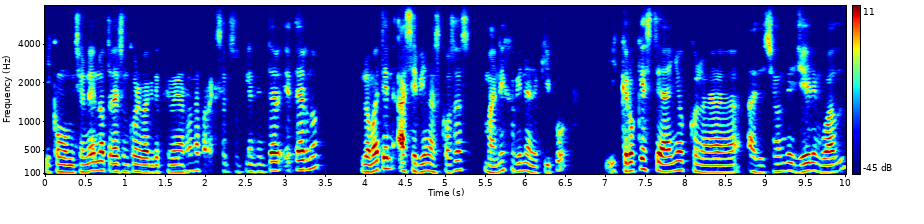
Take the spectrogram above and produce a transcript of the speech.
y como mencioné, no traes un quarterback de primera ronda para que sea el suplente eterno. Lo meten, hace bien las cosas, maneja bien al equipo y creo que este año con la adición de Jalen Waddle,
